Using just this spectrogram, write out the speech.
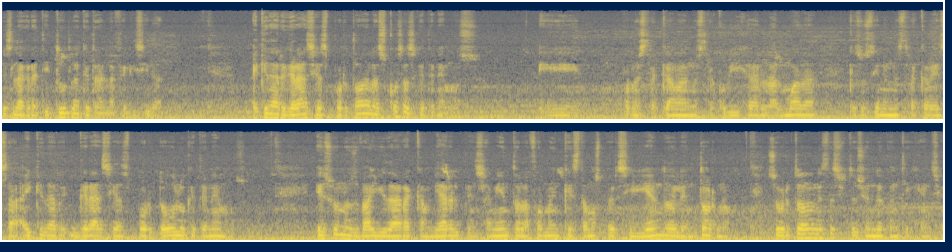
es la gratitud la que trae la felicidad. Hay que dar gracias por todas las cosas que tenemos, eh, por nuestra cama, nuestra cobija, la almohada que sostiene nuestra cabeza. Hay que dar gracias por todo lo que tenemos. Eso nos va a ayudar a cambiar el pensamiento, la forma en que estamos percibiendo el entorno, sobre todo en esta situación de contingencia.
